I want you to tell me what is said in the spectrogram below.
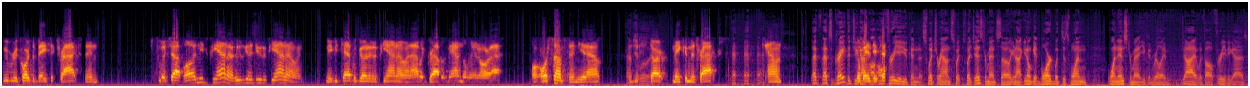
we would record the basic tracks, then switch up. Well, it needs piano. Who's going to do the piano? And maybe Ted would go to the piano, and I would grab a mandolin or a or, or something, you know, and just start making the tracks sound. That's that's great that you got all, all three of you. You can switch around, switch, switch instruments, so you're not you don't get bored with just one one instrument. You can really jive with all three of you guys.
